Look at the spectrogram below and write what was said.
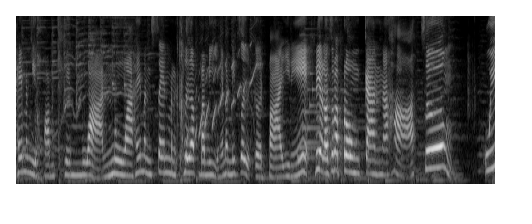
ให้มันมีความเค็มหวานนัว ให้มันเส้นมันเคลือบบะหมี่ให้มันไม่จืดเกินไปนี้ เดี๋ยวเราจะมาปรุงกันนะคะ ซึ่งอุ๊ย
